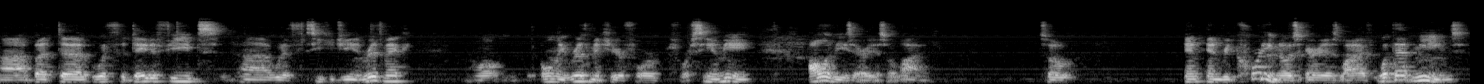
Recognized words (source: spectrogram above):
Uh, but uh, with the data feeds with CQG and Rithmic, well, only Rithmic here for for CME, all of these areas are live. So, and and recording those areas live, what that means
